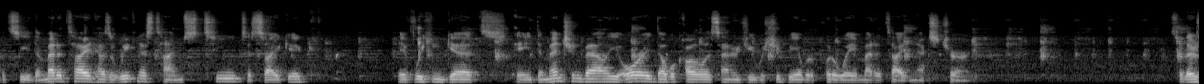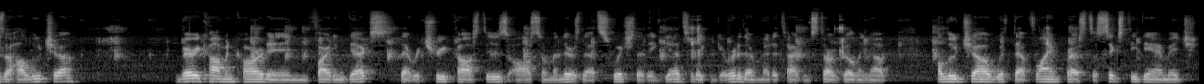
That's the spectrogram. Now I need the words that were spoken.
Let's see, the Meditite has a weakness times 2 to Psychic. If we can get a Dimension Valley or a double colorless energy, we should be able to put away Meditite next turn. So there's the Hawlucha. Very common card in fighting decks. That retreat cost is awesome, and there's that switch that they get so they can get rid of their Meditite and start building up Hawlucha with that Flying Press to 60 damage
